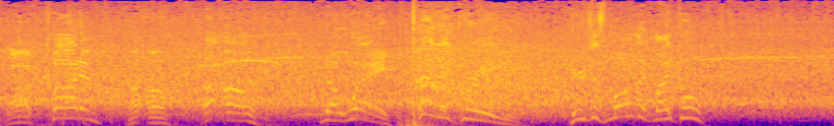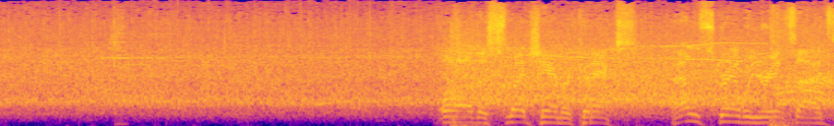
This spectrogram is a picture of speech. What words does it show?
Oh, caught him. Uh-oh. Uh-oh. No way. Pedigree. Here's his moment, Michael. Oh, the sledgehammer connects. That'll scramble your insides.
